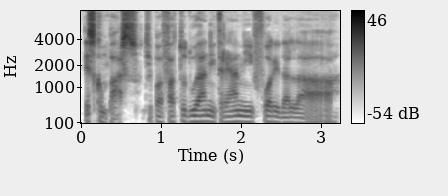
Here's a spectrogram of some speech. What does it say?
è scomparso, tipo ha fatto due anni, tre anni fuori dalla...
